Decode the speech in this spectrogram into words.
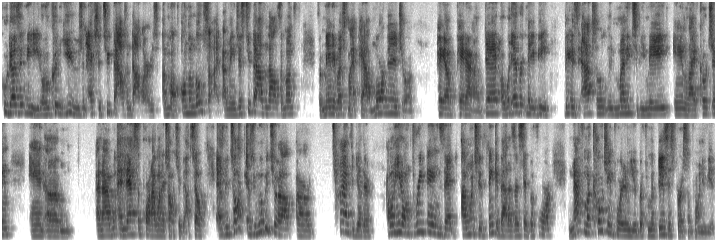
who doesn't need or who couldn't use an extra $2,000 a month on the low side. I mean, just $2,000 a month for many of us might pay our mortgage or pay up, pay down our debt or whatever it may be. There is absolutely money to be made in life coaching, and um, and I and that's the part I want to talk to you about. So as we talk, as we move into our, our time together, I want to hit on three things that I want you to think about, as I said before, not from a coaching point of view, but from a business person point of view.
